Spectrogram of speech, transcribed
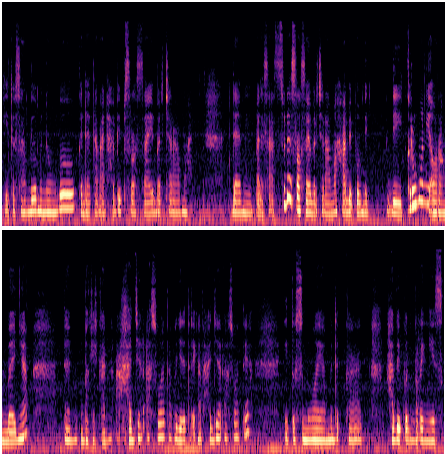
gitu sambil menunggu kedatangan Habib selesai berceramah. Dan pada saat sudah selesai berceramah Habib pun di, dikerumuni orang banyak dan bagaikan hajar aswad aku jadi teringat hajar aswad ya? Itu semua yang mendekat. Habib pun meringis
